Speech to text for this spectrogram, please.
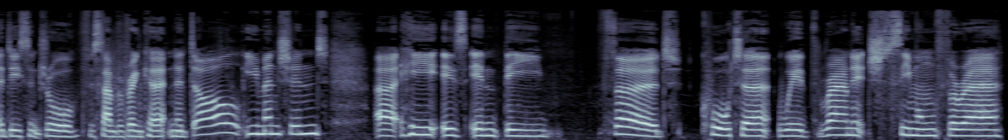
a decent draw for Stan Wawrinka. Nadal, you mentioned. Uh, he is in the third quarter with Raonic, Simon Ferrer,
